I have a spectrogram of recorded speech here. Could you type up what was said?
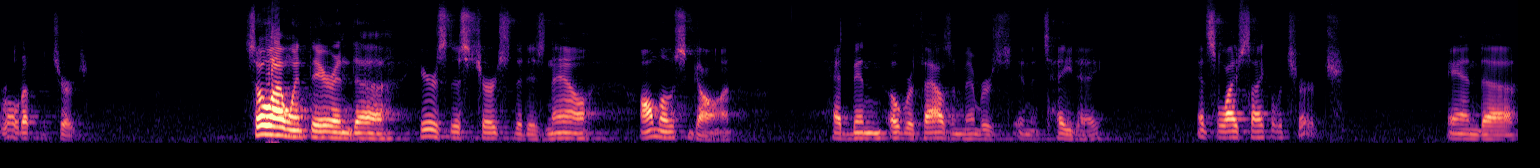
rolled up to church. So I went there, and uh, here's this church that is now almost gone. Had been over a thousand members in its heyday. It's the life cycle of a church. And uh,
